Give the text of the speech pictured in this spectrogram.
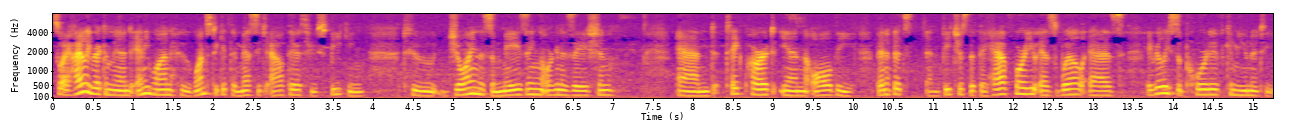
So I highly recommend anyone who wants to get their message out there through speaking to join this amazing organization and take part in all the benefits and features that they have for you as well as a really supportive community.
